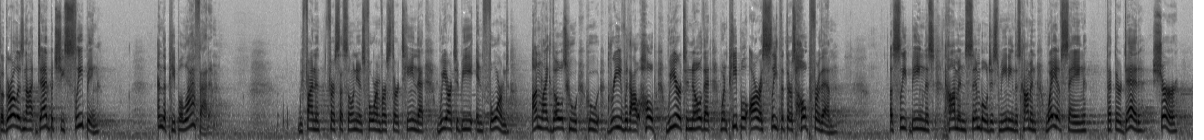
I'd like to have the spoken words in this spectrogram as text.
The girl is not dead, but she's sleeping. And the people laugh at him. We find in 1 Thessalonians 4 and verse 13 that we are to be informed. Unlike those who, who grieve without hope, we are to know that when people are asleep, that there's hope for them. Asleep being this common symbol, just meaning this common way of saying that they're dead, sure,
